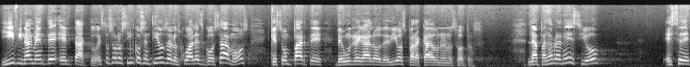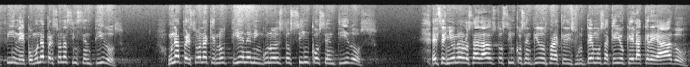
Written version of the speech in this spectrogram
Y finalmente el tacto. Estos son los cinco sentidos de los cuales gozamos, que son parte de un regalo de Dios para cada uno de nosotros. La palabra necio eh, se define como una persona sin sentidos, una persona que no tiene ninguno de estos cinco sentidos. El Señor nos ha dado estos cinco sentidos para que disfrutemos aquello que Él ha creado,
